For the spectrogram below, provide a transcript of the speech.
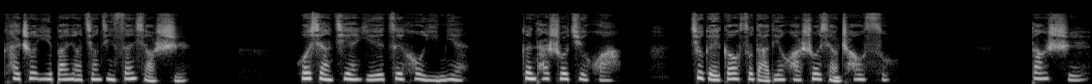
开车一般要将近三小时。我想见爷爷最后一面，跟他说句话。就给高速打电话说想超速。当时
